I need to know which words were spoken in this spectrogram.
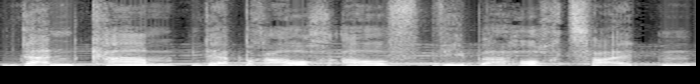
Dann kam der Brauch auf, wie bei Hochzeiten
